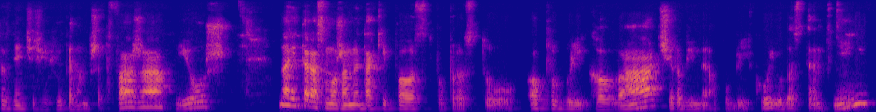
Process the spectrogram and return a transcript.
to zdjęcie się chwilkę nam przetwarza, już. No i teraz możemy taki post po prostu opublikować. Robimy opublikuj, udostępnij.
